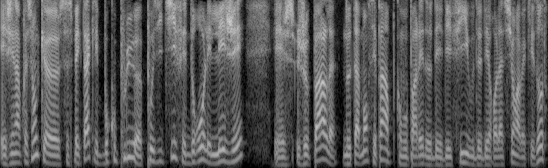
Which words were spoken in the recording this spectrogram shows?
Et j'ai l'impression que ce spectacle est beaucoup plus euh, positif et drôle et léger. Et je, parle, notamment, c'est pas quand vous parlez de, des, des filles ou de, des relations avec les autres,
